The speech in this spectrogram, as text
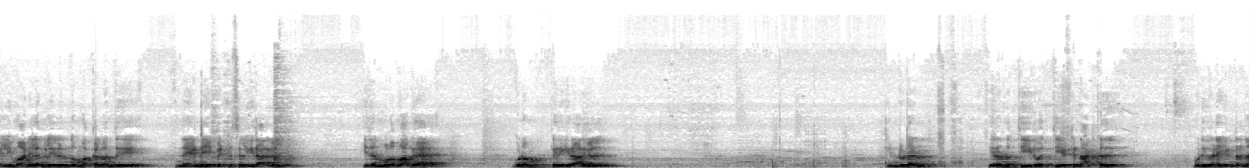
வெளி மாநிலங்களிலிருந்தும் மக்கள் வந்து இந்த எண்ணெயை பெற்று செல்கிறார்கள். இதன் மூலமாக குணம் பெறுகிறார்கள். இன்றுடன் இருநூத்தி இருபத்தி எட்டு நாட்கள் முடிவடைகின்றன.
